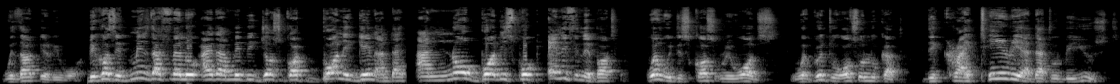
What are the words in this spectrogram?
without a reward. Because it means that fellow either maybe just got born again and died, and nobody spoke anything about him. When we discuss rewards, we're going to also look at the criteria that will be used.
